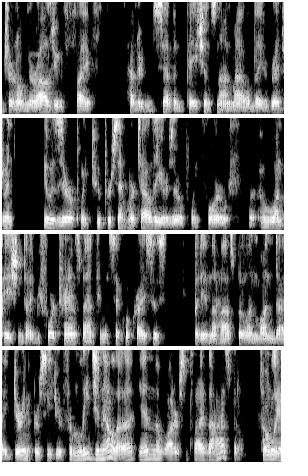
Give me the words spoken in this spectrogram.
Journal of Neurology with 507 patients, non myeloablative regimen, it was 0.2% mortality or 0.4. One patient died before transplant from a sickle crisis, but in the hospital, and one died during the procedure from Legionella in the water supply of the hospital totally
